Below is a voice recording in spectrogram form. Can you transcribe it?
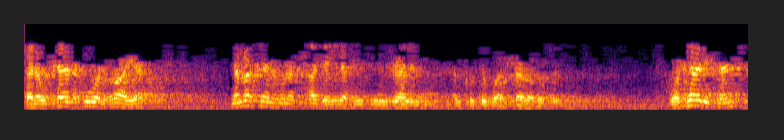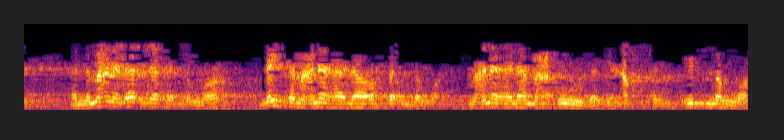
فلو كان هو الغاية لما كان هناك حاجة إلى إنزال الكتب وإرسال الرسل. وثالثا أن معنى لا إله إلا الله ليس معناها لا رب إلا الله معناها لا معبود بحق إلا الله.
